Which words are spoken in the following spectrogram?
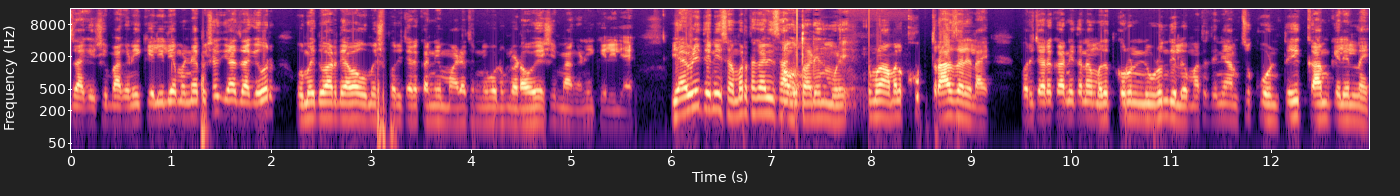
जागेची मागणी केलेली आहे म्हणण्यापेक्षा या जागेवर उमेदवार द्यावा उमेश परिचारकांनी माढ्यातून निवडणूक लढावी अशी मागणी केलेली आहे. यावेळी त्यांनी समर्थकांनी सांगताड्यांमुळे त्यामुळे आम्हाला खूप त्रास झालेला आहे. परिचारकांनी त्यांना मदत करून निवडून दिलं मात्र त्यांनी आमचं कोणतंही काम केलेलं नाही.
